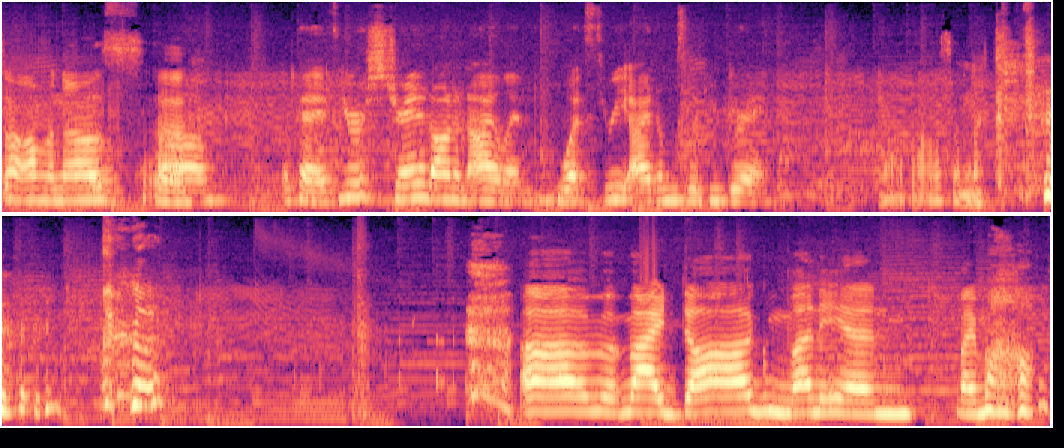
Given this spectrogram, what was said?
Domino's. Uh, Um, okay, if you were stranded on an island, what three items would you bring? That wasn't a Um, my dog, money, and my mom.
